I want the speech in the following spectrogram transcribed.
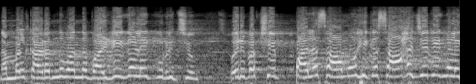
നമ്മൾ കടന്നു വന്ന വഴികളെ കുറിച്ചും ഒരു പക്ഷേ പല സാമൂഹിക സാഹചര്യങ്ങളെ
